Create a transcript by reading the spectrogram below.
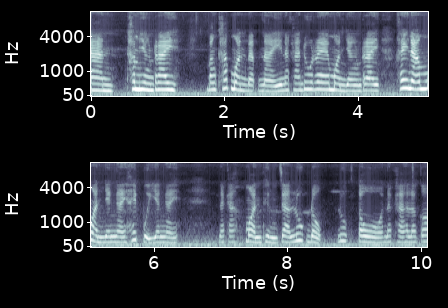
การทำอย่างไรบังคับหม่อนแบบไหนนะคะ ดูแลหม่อนอย่างไร ให้น้ำหม่อนยังไงให้ปุ๋ยยังไงนะคะ หม่อนถึงจะลูกดกลูกโตนะคะ แล้วก็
